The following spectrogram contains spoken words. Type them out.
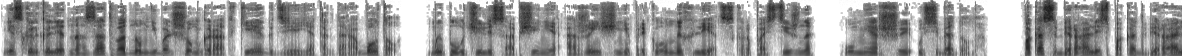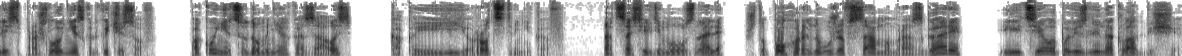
Несколько лет назад в одном небольшом городке, где я тогда работал, мы получили сообщение о женщине преклонных лет, скоропостижно умершей у себя дома. Пока собирались, пока добирались, прошло несколько часов. Покойницы дома не оказалось, как и ее родственников. От соседей мы узнали, что похороны уже в самом разгаре, и тело повезли на кладбище.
